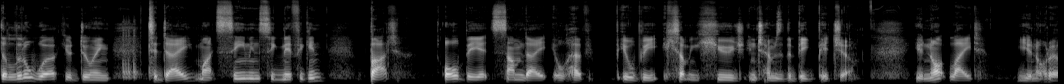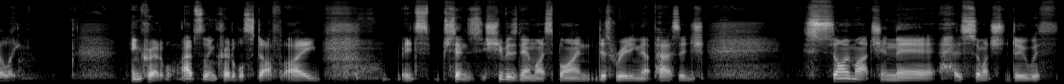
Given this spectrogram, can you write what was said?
The little work you're doing today might seem insignificant, but albeit someday it will have it will be something huge in terms of the big picture. You're not late, you're not early. Incredible, absolutely incredible stuff. I it sends shivers down my spine just reading that passage. So much in there has so much to do with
